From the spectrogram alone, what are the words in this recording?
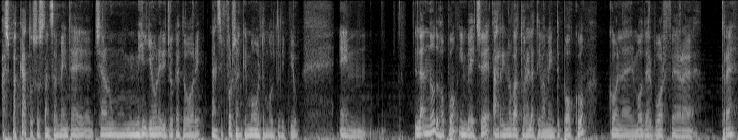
ha spaccato sostanzialmente, c'erano un milione di giocatori, anzi forse anche molto molto di più. E, ehm, l'anno dopo invece ha rinnovato relativamente poco con il Modern Warfare 3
